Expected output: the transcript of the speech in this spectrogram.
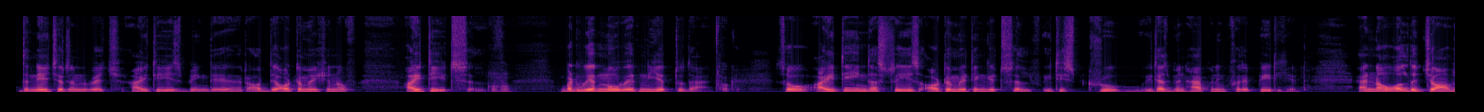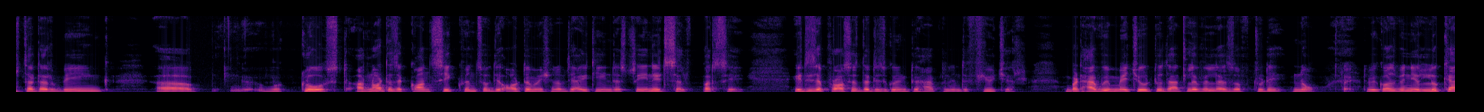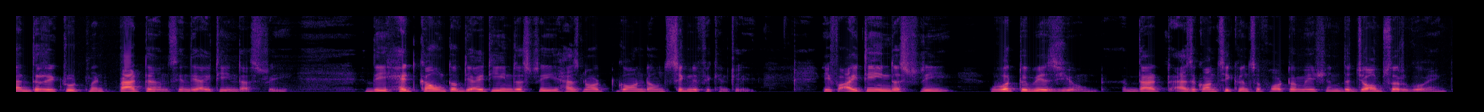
the nature in which IT is being there or the automation of IT itself. Mm -hmm. But we are nowhere near to that. Okay. So IT industry is automating itself. It is true. It has been happening for a period. And now all the jobs that are being uh, closed are not as a consequence of the automation of the IT industry in itself per se. It is a process that is going to happen in the future. But have we matured to that level as of today? No. Right. Because when you look at the recruitment patterns in the IT industry, the headcount of the IT industry has not gone down significantly. If IT industry were to be assumed that as a consequence of automation, the jobs are going,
